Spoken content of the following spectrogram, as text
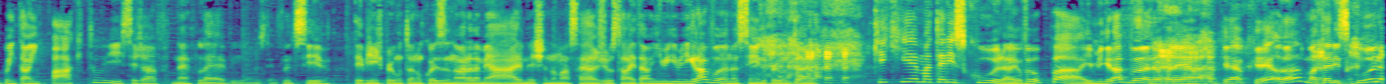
aguentar o impacto e seja, né, leve, ao mesmo tempo flexível. Teve gente perguntando coisas não era da minha área, me deixando numa saia justa lá e tava me, me gravando assim, ele perguntando: "O que que é matéria escura?" Eu falei: "Opa", e me gravando. Eu falei: "É, o que é o quê? Hã? matéria escura?"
